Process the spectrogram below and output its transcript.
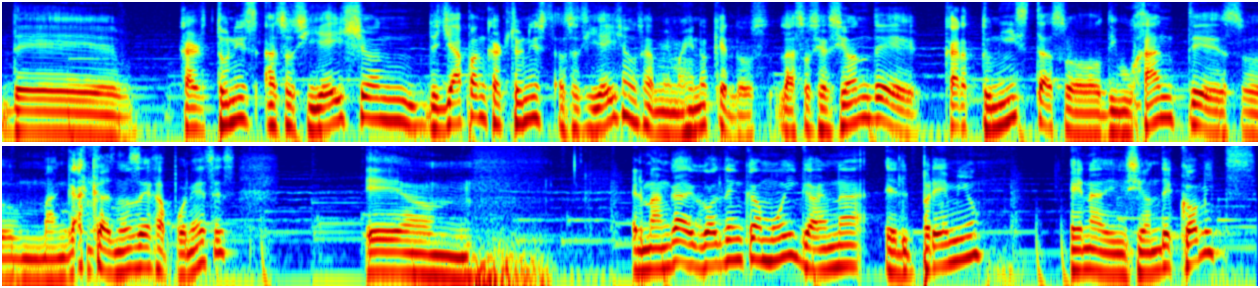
de Cartoonist Association, de Japan Cartoonist Association, o sea, me imagino que los, la asociación de cartunistas o dibujantes o mangakas, no sé, japoneses. eh, um, el manga de Golden Kamuy gana el premio en la división de cómics.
